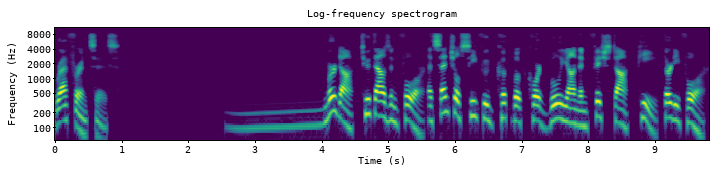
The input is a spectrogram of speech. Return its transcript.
References Murdoch 2004 Essential Seafood Cookbook Court Bouillon and Fish Stock, p. 34.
